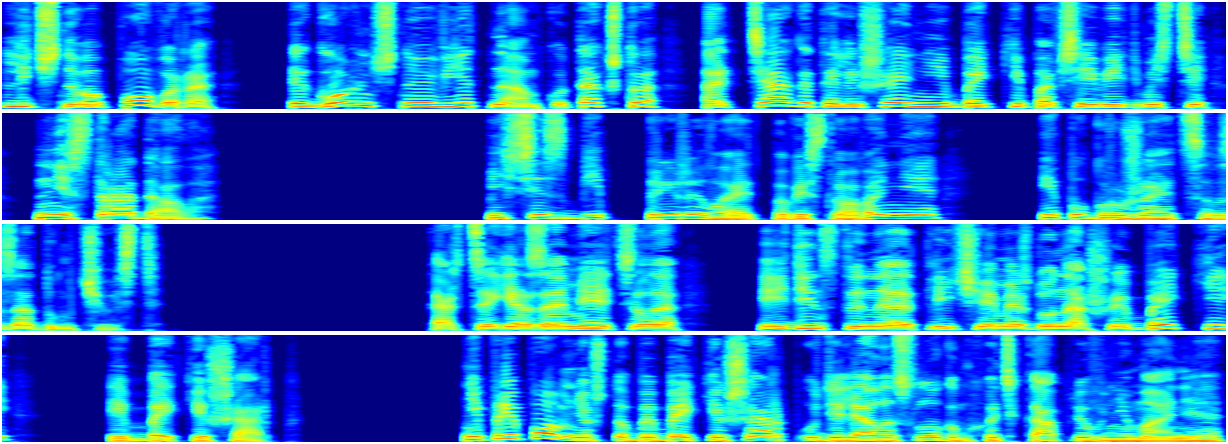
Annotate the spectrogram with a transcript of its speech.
личного повара и горничную вьетнамку, так что от тягот и лишений Бекки, по всей видимости, не страдала. Миссис Би прерывает повествование и погружается в задумчивость. «Кажется, я заметила единственное отличие между нашей Бекки и Бекки Шарп. Не припомню, чтобы Бекки Шарп уделяла слугам хоть каплю внимания.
